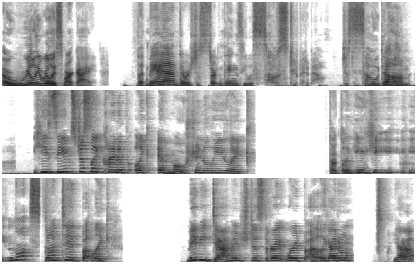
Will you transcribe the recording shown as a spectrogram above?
a really really smart guy. But man, there was just certain things he was so stupid about. Just so dumb. he seems just like kind of like emotionally like Stunted. like he, he, he- not stunted but like maybe damaged is the right word but uh, like i don't yeah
